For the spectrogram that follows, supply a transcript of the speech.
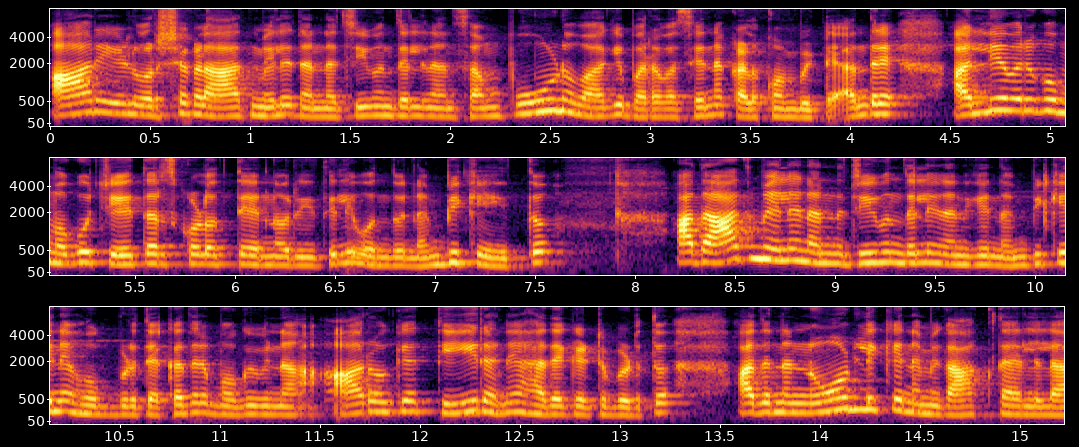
ಆರು ಏಳು ವರ್ಷಗಳಾದಮೇಲೆ ನನ್ನ ಜೀವನದಲ್ಲಿ ನಾನು ಸಂಪೂರ್ಣವಾಗಿ ಭರವಸೆಯನ್ನು ಕಳ್ಕೊಂಡ್ಬಿಟ್ಟೆ. ಅಂದರೆ ಅಲ್ಲಿಯವರೆಗೂ ಮಗು ಚೇತರಿಸ್ಕೊಳ್ಳುತ್ತೆ ಅನ್ನೋ ರೀತಿಯಲ್ಲಿ ಒಂದು ನಂಬಿಕೆ ಇತ್ತು. ಅದಾದಮೇಲೆ ನನ್ನ ಜೀವನದಲ್ಲಿ ನನಗೆ ನಂಬಿಕೆನೇ ಹೋಗ್ಬಿಡುತ್ತೆ. ಯಾಕಂದರೆ ಮಗುವಿನ ಆರೋಗ್ಯ ತೀರನೇ ಹದಗೆಟ್ಟುಬಿಡ್ತು. ಅದನ್ನು ನೋಡಲಿಕ್ಕೆ ನಮಗೆ ಆಗ್ತಾ ಇರಲಿಲ್ಲ.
